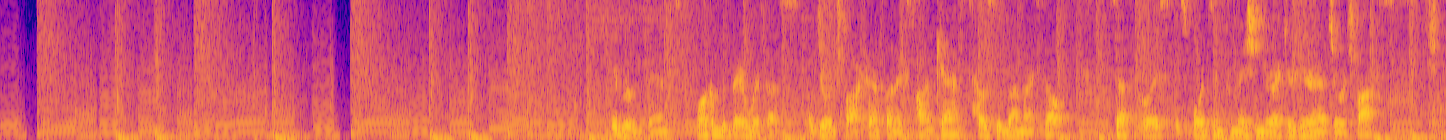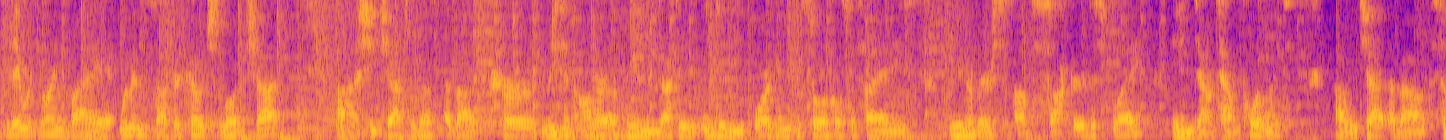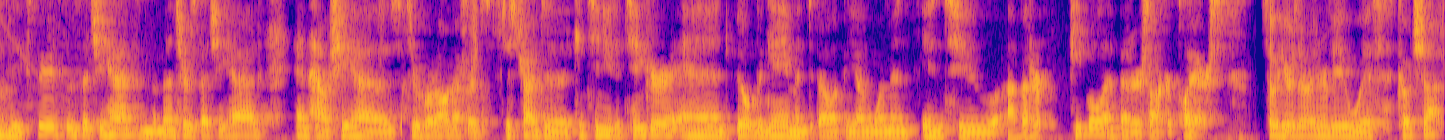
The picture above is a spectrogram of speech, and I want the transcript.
Hey, Bruin fans. Welcome to Bear With Us, a George Fox Athletics podcast hosted by myself, Seth Preuss, the Sports Information Director here at George Fox. Today we're joined by women's soccer coach Laura Schott. Uh, she chats with us about her recent honor of being inducted into the Oregon Historical Society's Universe of Soccer display in downtown Portland. Uh, we chat about some of the experiences that she had, some of the mentors that she had, and how she has, through her own efforts, just tried to continue to tinker and build the game and develop young women into uh, better people and better soccer players. So here's our interview with Coach Schott.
